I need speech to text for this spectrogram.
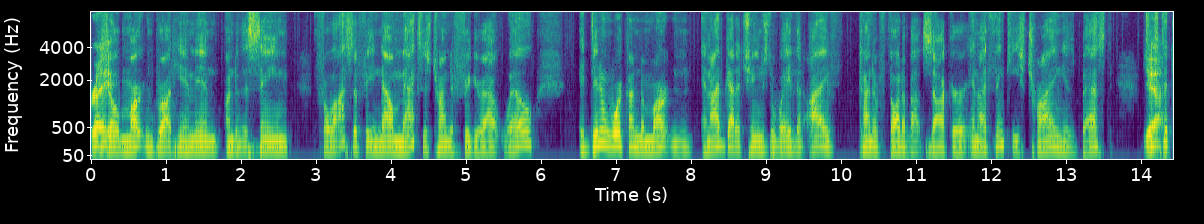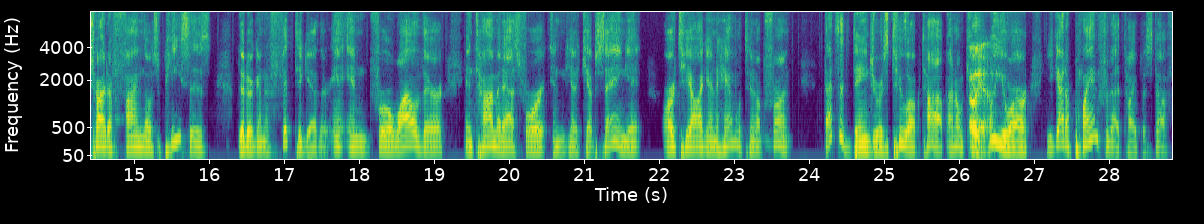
right. so Martin brought him in under the same philosophy. Now Max is trying to figure out, well, it didn't work under Martin, and I've got to change the way that I've kind of thought about soccer. And I think he's trying his best just yeah. to try to find those pieces that are going to fit together. And, and for a while there, and Tom had asked for it and he kept saying it, Arteaga and Hamilton up front. That's a dangerous two up top. I don't oh, care Oh, yeah. who you are. You got to plan for that type of stuff.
